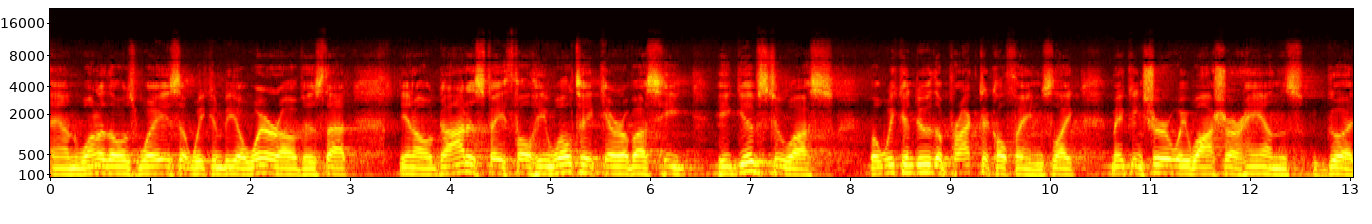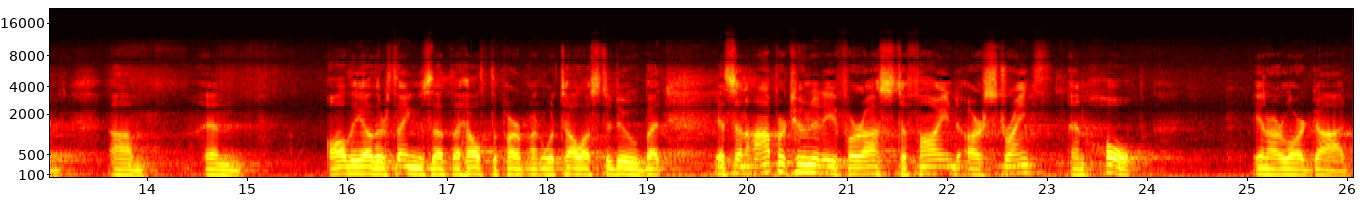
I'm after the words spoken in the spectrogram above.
And one of those ways that we can be aware of is that, you know, God is faithful. He will take care of us, He, he gives to us. But we can do the practical things like making sure we wash our hands good um, and all the other things that the health department would tell us to do. But it's an opportunity for us to find our strength and hope in our Lord God.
